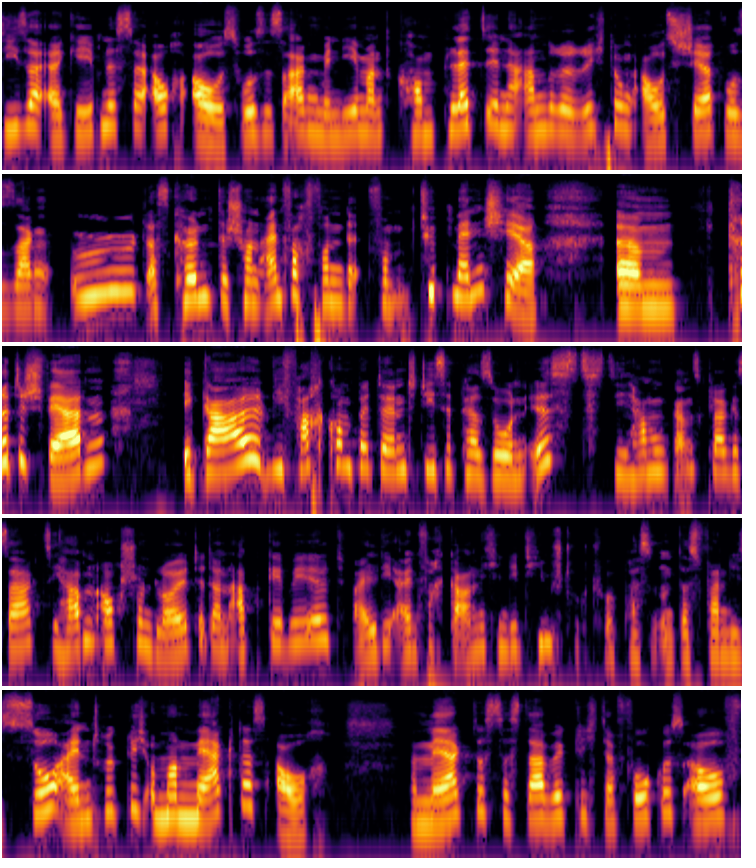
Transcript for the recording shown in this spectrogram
dieser Ergebnisse auch aus, wo sie sagen, wenn jemand komplett in eine andere Richtung ausschert, wo sie sagen, das könnte schon einfach von vom Typ Mensch her ähm, kritisch werden, egal wie fachkompetent diese Person ist. Sie haben ganz klar gesagt, sie haben auch schon Leute dann abgewählt, weil die einfach gar nicht in die Teamstruktur passen. Und das fand ich so eindrücklich und man merkt das auch. Man merkt es, dass da wirklich der Fokus auf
